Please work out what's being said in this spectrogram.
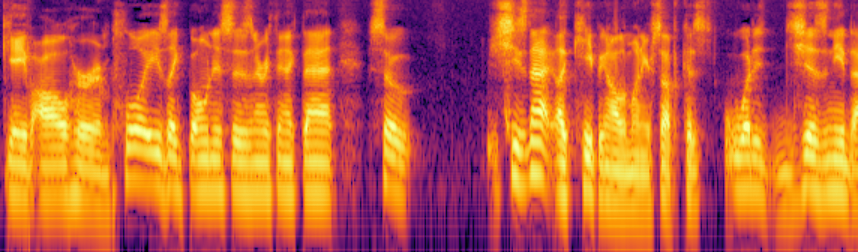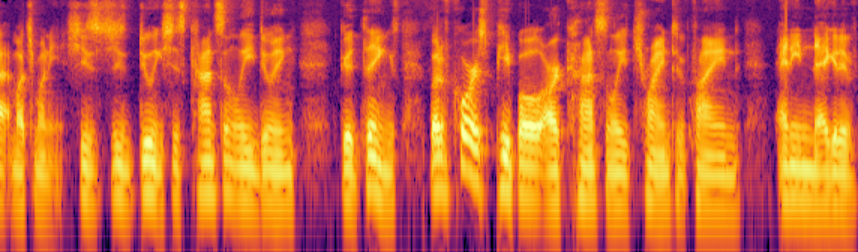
gave all her employees like bonuses and everything like that so she's not like keeping all the money herself because what is, she doesn't need that much money. She's she's doing she's constantly doing good things. But of course people are constantly trying to find any negative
